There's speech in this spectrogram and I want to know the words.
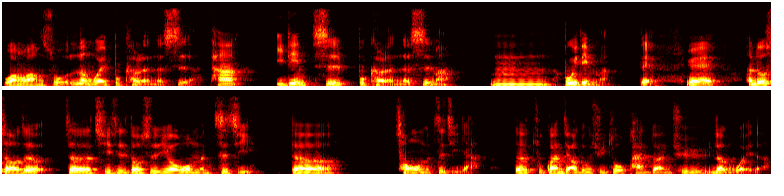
往往所认为不可能的事，它一定是不可能的事吗？嗯，不一定嘛，对，因为很多时候这这其实都是由我们自己的，从我们自己啊的主观角度去做判断去认为的。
